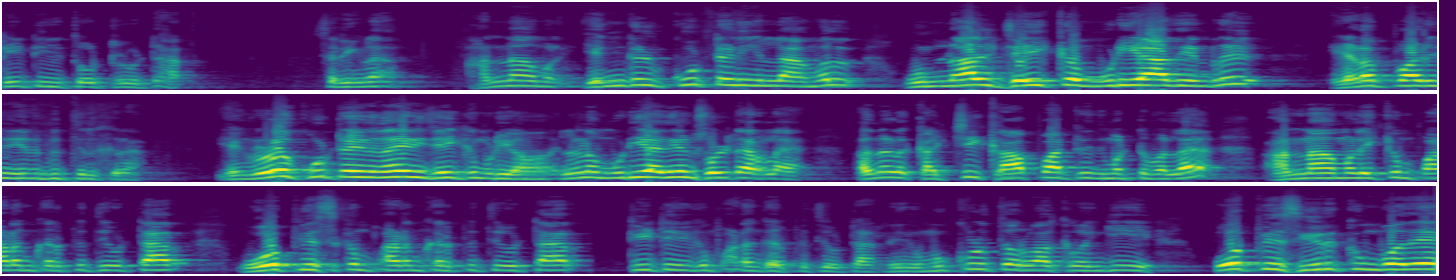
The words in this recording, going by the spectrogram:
டிடிவி தோற்றுவிட்டார். சரிங்களா? அண்ணாமலை எங்கள் கூட்டணி இல்லாமல் உன்னால் ஜெயிக்க முடியாது என்று எடப்பாடி நிரூபித்திருக்கிறார். எங்களோட கூட்டணி தான் நீ ஜெயிக்க முடியும். இல்லைன்னா முடியாதேன்னு சொல்லிட்டார்ல. அதனால் கட்சி காப்பாற்றியது மட்டுமல்ல அண்ணாமலைக்கும் பாடம் கற்பித்து விட்டார் ஓபிஎஸ்க்கும் பாடம் கற்பித்து விட்டார் டிடிவிக்கும் பாடம் கற்பித்து விட்டார். நீங்கள் முக்குழுத்தோர் வாக்கு வங்கி ஓபிஎஸ் இருக்கும்போதே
